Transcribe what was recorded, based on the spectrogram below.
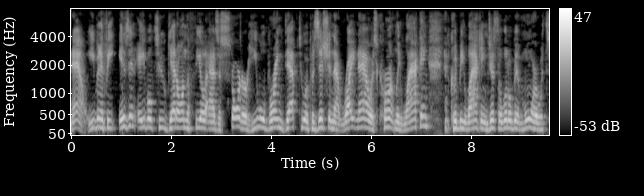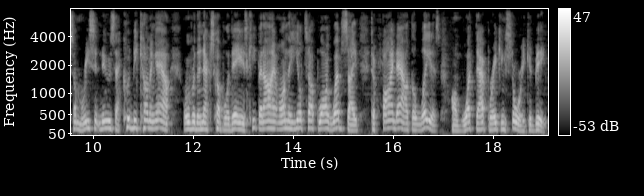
Now, even if he isn't able to get on the field as a starter, he will bring depth to a position that right now is currently lacking and could be lacking just a little bit more with some recent news that could be coming out over the next couple of days. Keep an eye on the Heel Tough blog website to find out the latest on what that breaking story could be.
